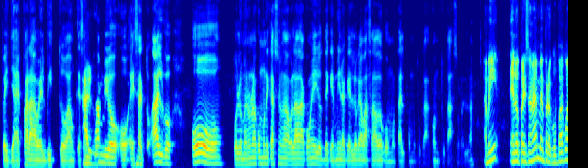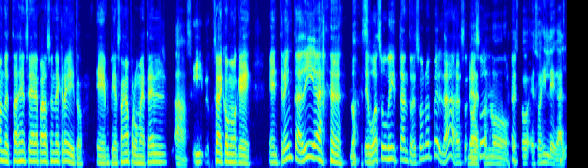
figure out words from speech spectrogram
pues ya es para haber visto, aunque sea un cambio o exacto, algo, o por lo menos una comunicación hablada con ellos de que mira qué es lo que ha pasado como tal como tu, con tu caso, ¿verdad? A mí, en lo personal, me preocupa cuando esta agencia de reparación de crédito eh, empiezan a prometer, ah, y, o sea, como que en 30 días te voy a subir tanto. Eso no es verdad. Eso, no, eso... Eso, es ilegal.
